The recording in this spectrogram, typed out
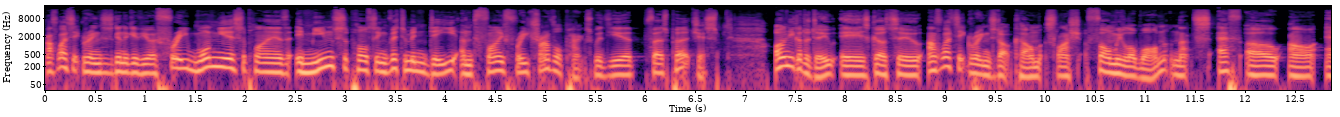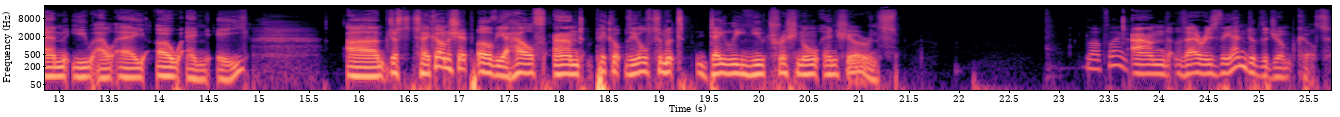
Athletic Greens is going to give you a free one year supply of immune supporting vitamin D and five free travel packs with your first purchase. All you've got to do is go to athleticgreens.com slash Formula One, and that's F O R M U L A O N E. Um, just to take ownership over your health and pick up the ultimate daily nutritional insurance. Lovely. And there is the end of the jump cut.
